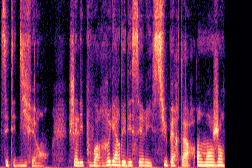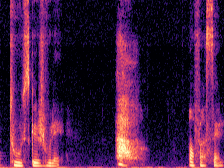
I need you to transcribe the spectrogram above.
c'était différent. J'allais pouvoir regarder des séries super tard en mangeant tout ce que je voulais. Ah Enfin seule.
